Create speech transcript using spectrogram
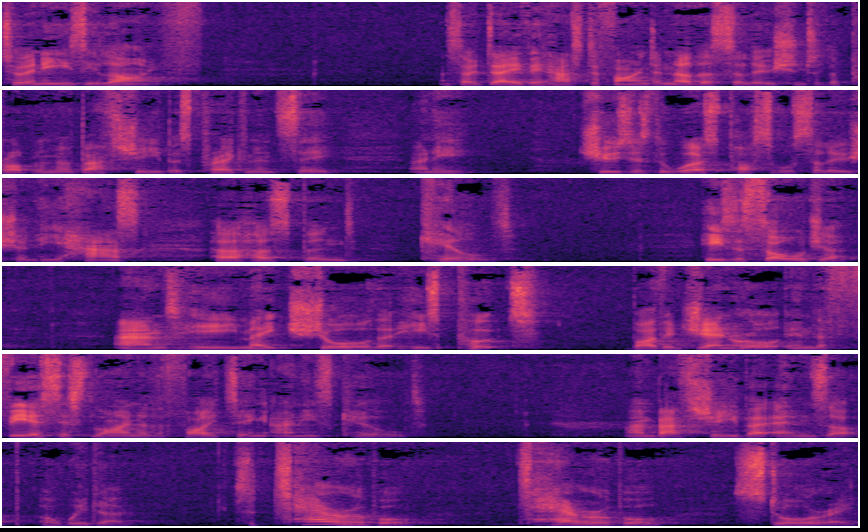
to an easy life. And so David has to find another solution to the problem of Bathsheba's pregnancy. And he chooses the worst possible solution. He has her husband killed. He's a soldier, and he makes sure that he's put by the general in the fiercest line of the fighting, and he's killed. And Bathsheba ends up a widow. It's a terrible, terrible story.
